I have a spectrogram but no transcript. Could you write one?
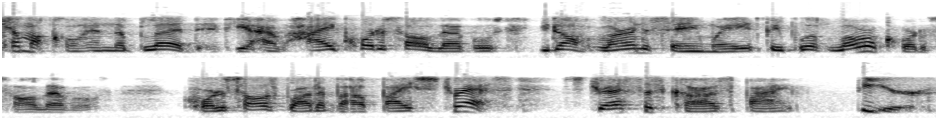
chemical in the blood, if you have high cortisol levels, you don't learn the same way as people with lower cortisol levels. Cortisol is brought about by stress. Stress is caused by fear.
